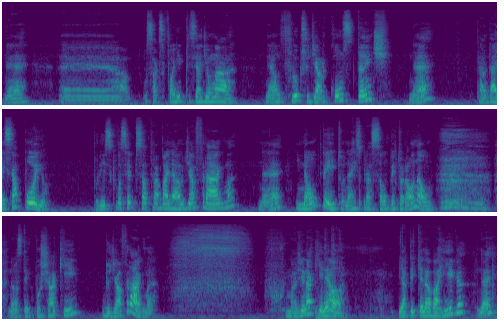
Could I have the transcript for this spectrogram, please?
né? É, o saxofone precisa de uma né, um fluxo de ar constante, né, para dar esse apoio. Por isso que você precisa trabalhar o diafragma, né? E não o peito, na respiração peitoral não. Nós tem que puxar aqui do diafragma. Imagina aqui, né, ó. Minha pequena barriga, né?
